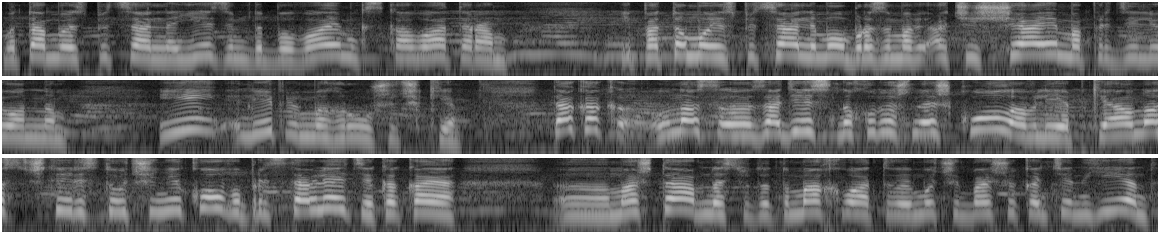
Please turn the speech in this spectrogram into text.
Мы там ее специально ездим, добываем экскаватором. И потом ее специальным образом очищаем определенным и лепим игрушечки. Так как у нас э, задействована художественная школа в лепке, а у нас 400 учеников, вы представляете, какая э, масштабность, вот это мы охватываем очень большой контингент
